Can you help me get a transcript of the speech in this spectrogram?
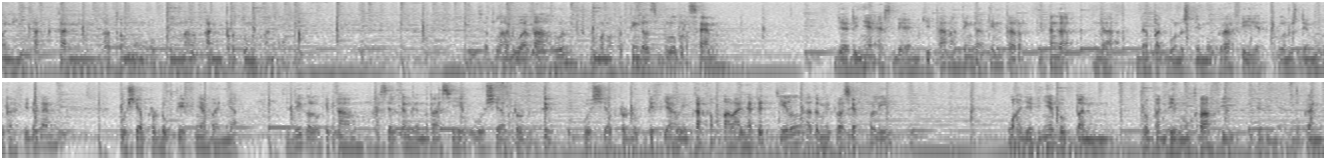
meningkatkan atau mengoptimalkan pertumbuhan otak. Setelah 2 tahun, pertumbuhan otak tinggal 10%. Jadinya SDM kita nanti nggak pinter, kita nggak nggak dapat bonus demografi ya. Bonus demografi itu kan usia produktifnya banyak. Jadi kalau kita menghasilkan generasi usia produktif usia produktif yang lingkar kepalanya kecil atau mikrosefali, wah jadinya beban beban demografi jadinya bukan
